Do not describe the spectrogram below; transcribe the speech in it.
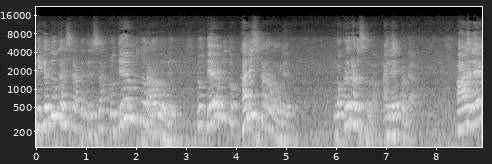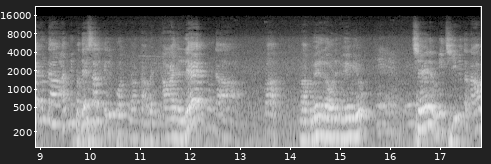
నీకెందుకు కలిసి రాక తెలుసా? నువ్వు దేవునితో నడవడం లేదు. నువ్వు దేవునితో కలిసి నడవడం లేదు. నువ్వు ఒక్కడే నడుస్తున్నావు. ఆయన లేకుండా. ఆయన లేకుండా ప్రదేశాలకు వెళ్ళిపోతున్నాం కాబట్టి ఆయన లేకుండా నాకు వేరుగా ఉండి ఏమీ? చేయలేవు. నీ జీవిత నావ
